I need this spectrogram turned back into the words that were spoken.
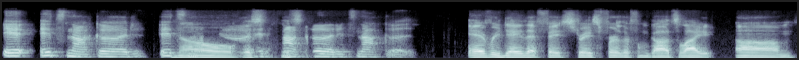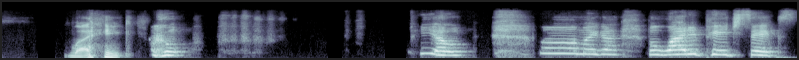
It it's not good. It's not no good. it's, It's, not it's good. It's not good. every day that face strays further from God's light um like Yo. Oh my god. But why did page six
